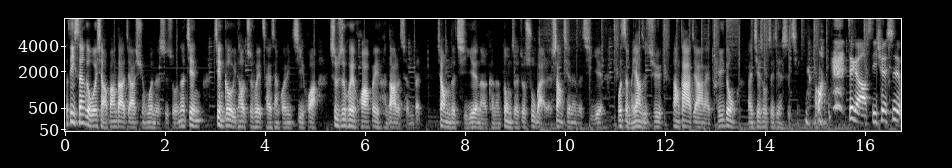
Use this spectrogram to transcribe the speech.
那第三个，我想要帮大家询问的是说，那建建构一套智慧财产管理计划，是不是会花费很大的成本？像我们的企业呢，可能动辄就数百人、上千人的企业，我怎么样子去让大家来推动、来接受这件事情？哇，这个、的确是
